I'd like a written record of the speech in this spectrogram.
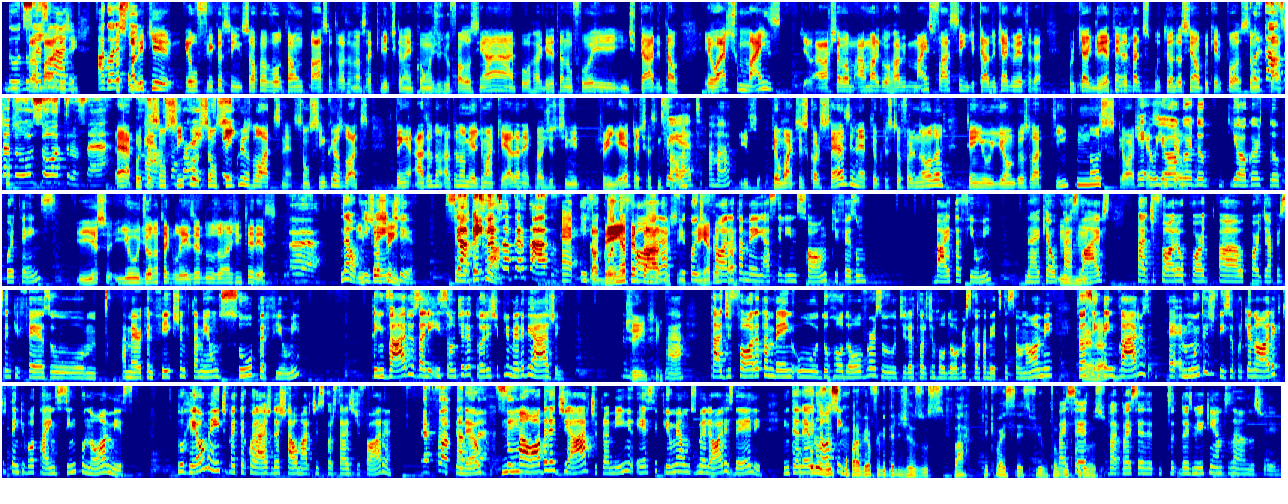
do, do trabalho, personagem. assim. Agora, sim, sabe que eu fico assim, só pra voltar um passo atrás da nossa crítica, né? Como a Juju falou assim, ah, porra, a Greta não foi indicada e tal. Eu acho mais. Eu achava a Margot Robbie mais fácil ser indicada do que a Greta, tá? Porque a Greta ainda tá disputando assim, ó, porque, pô, são. Por tá, causa são- dos outros, né? É, porque É, são cinco, são sim. cinco slots, né? São cinco slots. Tem a Anatomia de uma Queda, né? Com a Justine Triet, acho que é assim que fala. Triad, aham. Isso. Tem o Martin Scorsese, né? Tem o Christopher Nolan. Tem o Yongos Latinos, que eu acho que é É, o assim é o- yogurt do, yogurt do Poor Things. Isso. E o Jonathan Glazer do Zona de Interesse. É. Não, e Então, assim, gente, Tá sendo que bem assim, mais ó, apertado. É, e Tá ficou bem de apertado, fora, assim, ficou bem de fora apertado. também a Celine Song, que fez um baita filme, né, que é o Past Uhum. Lives. Tá de fora o Cord, ah, o Cord Jefferson, que fez o hum, American Fiction, que também é um super filme. Tem vários ali, e são diretores de primeira viagem, Sim, sim. Tá de fora também o do Holdovers, o diretor de Holdovers, que eu acabei de esquecer o nome. Então, assim, Aham. tem vários. É, é muito difícil, porque na hora que tu tem que votar em cinco nomes, tu realmente vai ter coragem de deixar o Martin Scorsese de fora? É foda, Entendeu? né? Numa obra de arte, pra mim, esse filme é um dos melhores dele. Entendeu? Então, assim, pra ver o filme dele, Jesus. Bah, o que, que vai ser esse filme? Tô vai muito ser, curioso. vai, vai ser 2.500 anos de,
